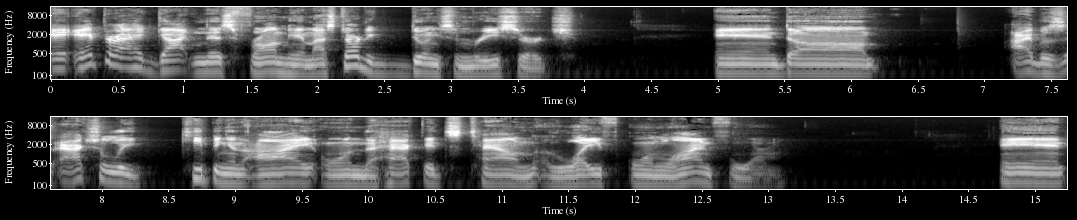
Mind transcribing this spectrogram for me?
after I had gotten this from him, I started doing some research, and um, I was actually keeping an eye on the Hackettstown Life online forum. And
